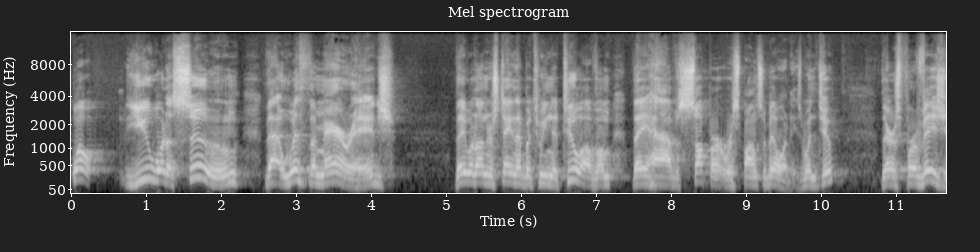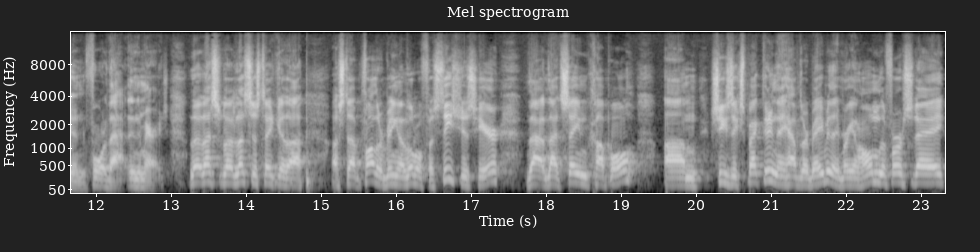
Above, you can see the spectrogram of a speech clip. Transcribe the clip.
Well, you would assume that with the marriage, they would understand that between the two of them, they have supper responsibilities, wouldn't you? There's provision for that in the marriage. Let's, let's just take it a, a step further, being a little facetious here. That, that same couple, um, she's expecting, they have their baby, they bring it home the first day,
